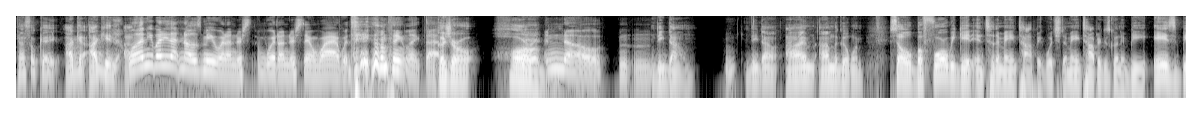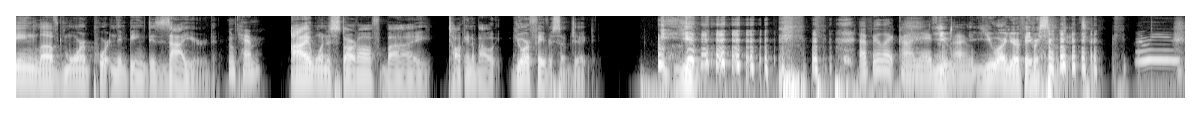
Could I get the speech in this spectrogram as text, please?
That's okay. I can. I Okay. can. Well, anybody that knows me would under, would understand why I would say something like that. Because you're horrible. No. Mm-mm. Deep down. Hmm? Deep down. I'm I'm the good one. So before we get into the main topic, which the main topic is going to be is being loved more important than being desired? Okay. I want to start off by talking about your favorite subject. You. I feel like Kanye You. sometimes. You are your favorite subject.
